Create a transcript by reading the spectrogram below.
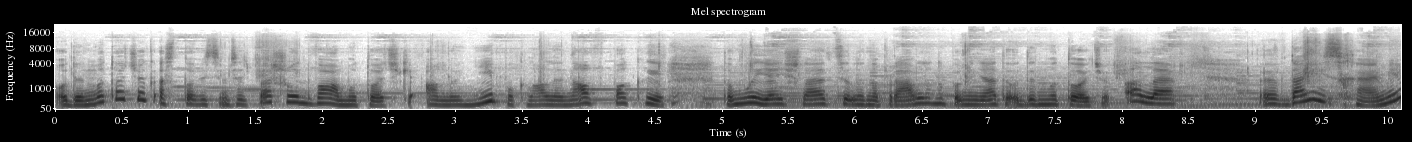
один моточок, а 181-го два моточки. А мені поклали навпаки. Тому я йшла ціленаправленно поміняти один моточок. Але в даній схемі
